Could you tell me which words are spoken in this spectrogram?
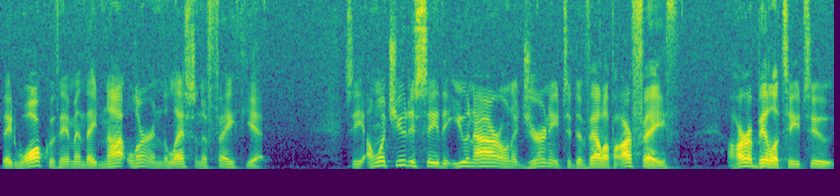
They'd walked with him and they'd not learned the lesson of faith yet. See, I want you to see that you and I are on a journey to develop our faith our ability to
